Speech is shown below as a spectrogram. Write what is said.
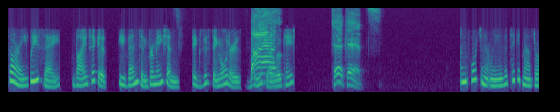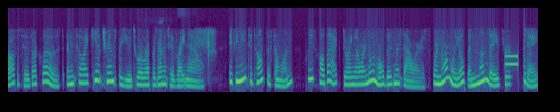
Sorry, please say, buy tickets, event information, existing orders, retail location. Tickets. Unfortunately, the Ticketmaster offices are closed, and so I can't transfer you to a representative right now. If you need to talk to someone, please call back during our normal business hours. We're normally open Monday through Friday.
